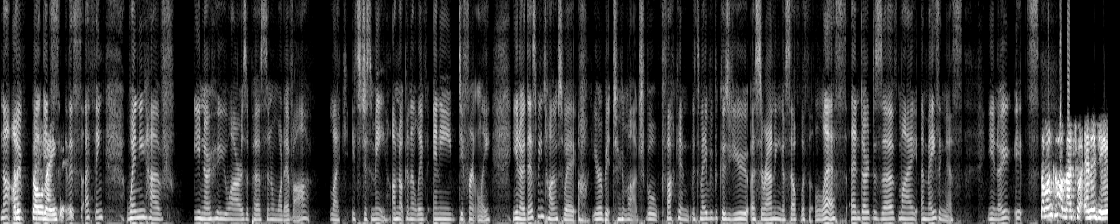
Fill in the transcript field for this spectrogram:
no. That I- so amazing. This, I think, when you have, you know who you are as a person and whatever. Like it's just me. I'm not going to live any differently. You know, there's been times where oh, you're a bit too much. Well, fucking, it's maybe because you are surrounding yourself with less and don't deserve my amazingness. You know, it's Someone can't match your energy.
